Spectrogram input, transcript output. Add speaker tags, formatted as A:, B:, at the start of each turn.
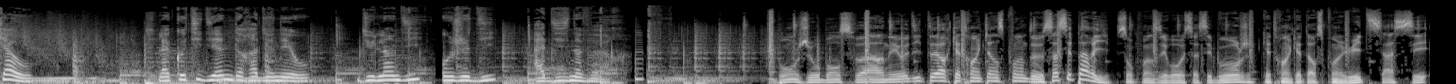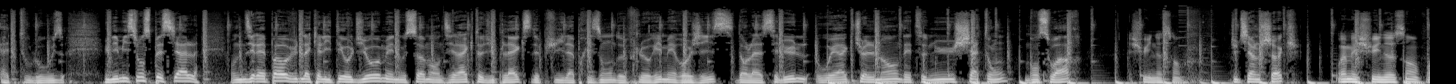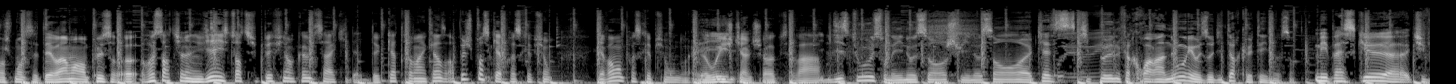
A: Chaos, la quotidienne de Radio Néo, du lundi au jeudi à 19h.
B: Bonjour, bonsoir, né auditeur 95.2, ça c'est Paris, 100.0, ça c'est Bourges, 94.8, ça c'est Toulouse. Une émission spéciale, on ne dirait pas au vu de la qualité audio, mais nous sommes en direct du Plex depuis la prison de Fleury-Mérogis, dans la cellule où est actuellement détenu Chaton. Bonsoir.
C: Je suis innocent.
B: Tu tiens le choc?
C: Ouais, mais je suis innocent. Franchement, c'était vraiment en plus ressortir une vieille histoire de stupéfiant comme ça qui date de 95. En plus, je pense qu'il y a prescription. Il y a vraiment prescription. Donc euh, oui, je tiens le choc, ça va.
B: Ils disent tous, on est innocent, je suis innocent. Euh, qu'est-ce qui peut nous faire croire à nous et aux auditeurs que t'es innocent?
C: Mais parce que euh, tu,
